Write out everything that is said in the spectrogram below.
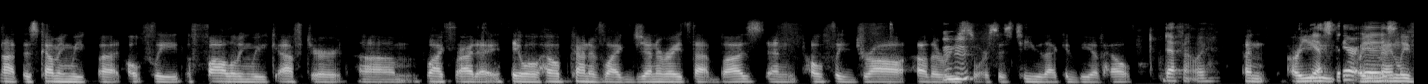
not this coming week but hopefully the following week after um, black friday it will help kind of like generate that buzz and hopefully draw other Mhm. resources to you that could be of help Definitely. and are you Yes, there are you mainly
